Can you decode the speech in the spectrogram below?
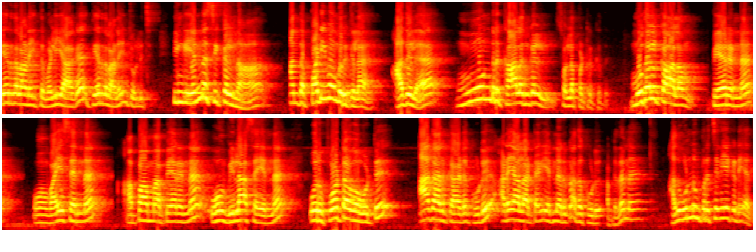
தேர்தல் ஆணையத்து வழியாக தேர்தல் ஆணையம் சொல்லுச்சு. இங்க என்ன சிக்கல்னா அந்த படிவம் இருக்குல்ல அதுல மூன்று காலங்கள் சொல்லப்பட்டிருக்குது. முதல் காலம் பேர் என்ன உன் வயசு என்ன அப்பா அம்மா பேர் என்ன உன் விலாசம் என்ன ஒரு போட்டோவை விட்டு ஆதார் கார்டு கொடு அடையாள அட்டை என்ன இருக்கோ அதை கொடு. அப்படிதானே? அது ஒன்றும் பிரச்சனையே கிடையாது.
